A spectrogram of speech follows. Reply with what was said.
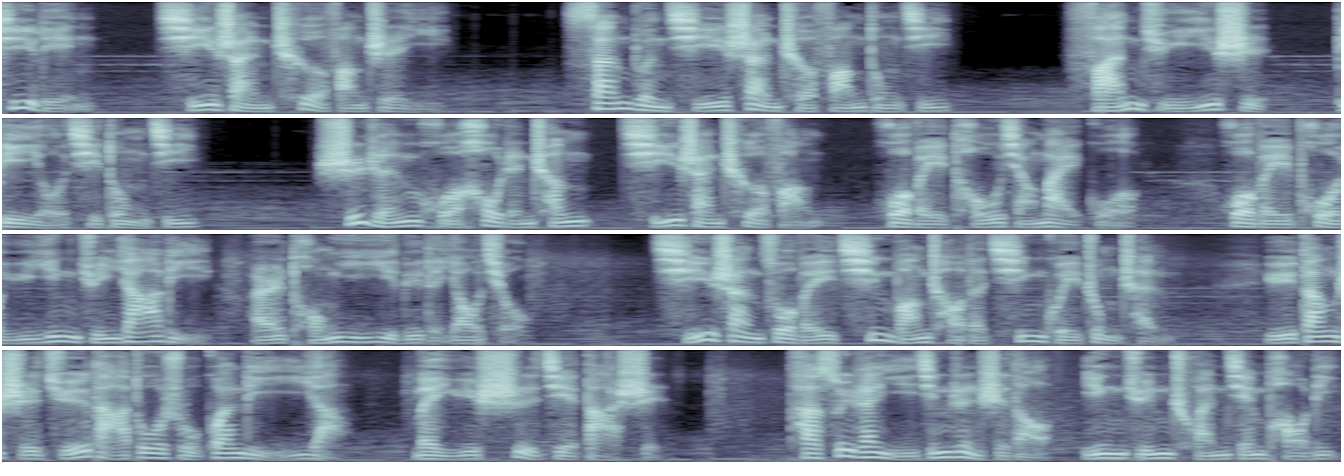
七零其善撤防之矣。三论其善撤防动机。凡举一事，必有其动机。时人或后人称其善撤防，或为投降卖国，或为迫于英军压力而同意义律的要求。其善作为清王朝的亲贵重臣，与当时绝大多数官吏一样，昧于世界大事。他虽然已经认识到英军船坚炮利，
